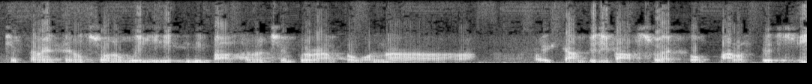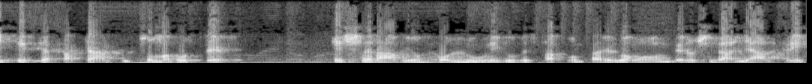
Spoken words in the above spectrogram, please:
certamente non sono quelli che ti ribaltano il centrocampo con, uh, il cambio di passo, ecco, ma lo stesso, gli stessi attaccanti, insomma forse Esceravi è un po' l'unico che sa puntare l'uomo con velocità, gli altri,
